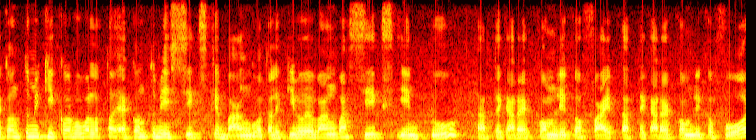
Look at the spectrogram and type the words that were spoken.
এখন তুমি কি করব বলো তো? এখন তুমি এই সিক্সকে ভাঙবো তাহলে কীভাবে ভাঙবা? সিক্স ইন টু তার থেকে আরও এক কম লিখো ফাইভ তার থেকে আরও এক কম লিখো ফোর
